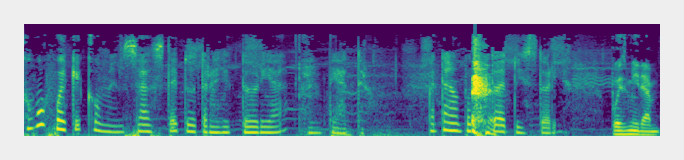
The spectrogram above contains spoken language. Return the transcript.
¿Cómo fue que comenzaste tu trayectoria en teatro? Cuéntame un poquito de tu historia. Pues mira,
